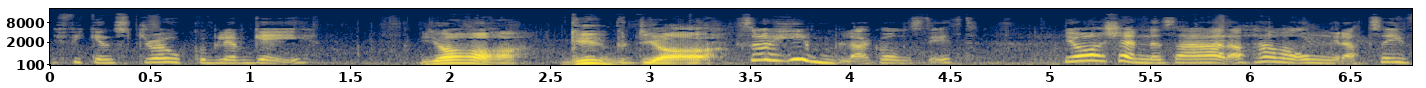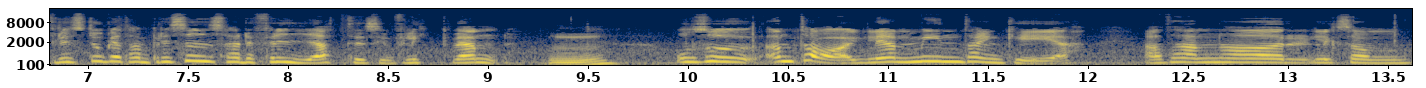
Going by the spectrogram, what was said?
fick en stroke och blev gay. Ja, gud ja. Så himla konstigt. Jag känner så här att han har ångrat sig för det stod att han precis hade friat till sin flickvän. Mm. Och så antagligen, min tanke är att han har liksom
